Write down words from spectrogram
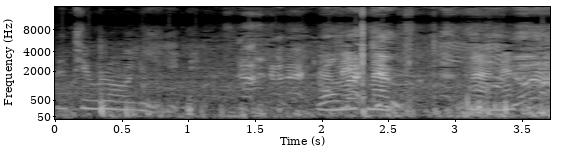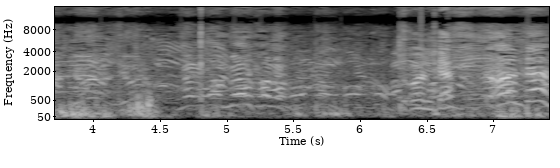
นัทชิวรออยู่นี่มาแมทมามาแมทโอนกันโอนกัน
